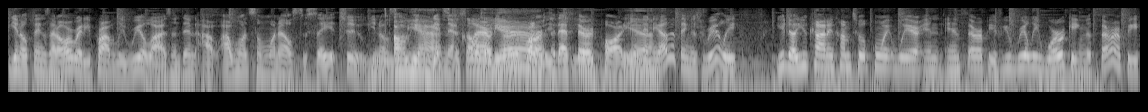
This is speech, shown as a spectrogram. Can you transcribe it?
you know, things that I already probably realized. And then I, I want someone else to say it too, you know, so mm. Oh, I'm yes. getting that It's always that clarity. third from party. That Yeah. third party. And then the other thing is really, you know, you kind of come to a point where in, in therapy, if you're really working the therapy,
